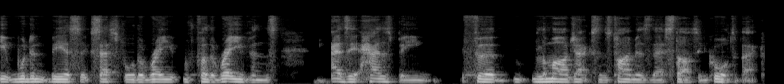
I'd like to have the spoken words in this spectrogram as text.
it wouldn't be as successful the Ra- for the Ravens as it has been for Lamar Jackson's time as their starting quarterback.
